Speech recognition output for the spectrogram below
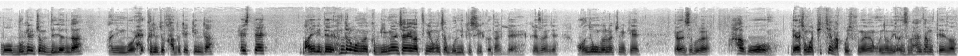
뭐 무게를 좀 늘린다 아니면 뭐 해- 그립 좀 가볍게 낀다 했을 때 만약에 내 흔들어 보면 그 미묘한 차이 같은 경우는 잘 못 느낄 수 있거든 할 때 그래서 이제 어느 정도는 좀 이렇게 연습을 하고 내가 정말 피팅을 받고 싶으면 어느 정도 연습을 한 상태에서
